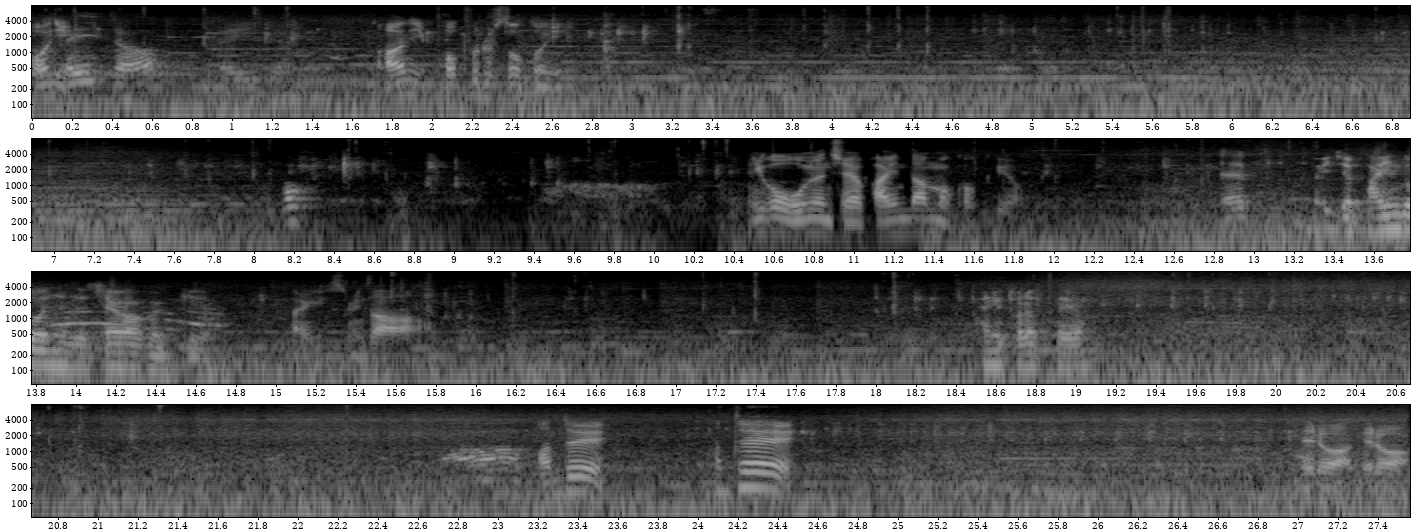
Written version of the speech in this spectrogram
아니 레이저. 레이저. 아니 버프를 썼더니 어? 이거 오면 제가 바인드 한번 걸게요 이제 바인드 원에서 제가 갈게요. 알겠습니다. 아니 걸었어요. 안 돼! 안 돼! 내려와, 내려와.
